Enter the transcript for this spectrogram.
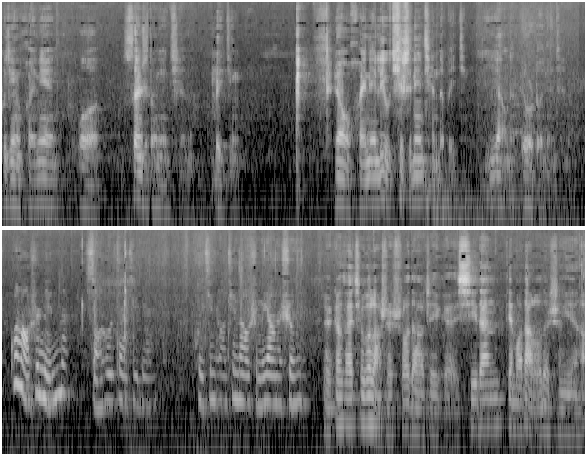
不仅怀念我三十多年前的北京，让我怀念六七十年前的北京，一样的六十多年前的。关老师，您呢？小时候在这边会经常听到什么样的声音？对，刚才秋哥老师说到这个西单电报大楼的声音哈，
